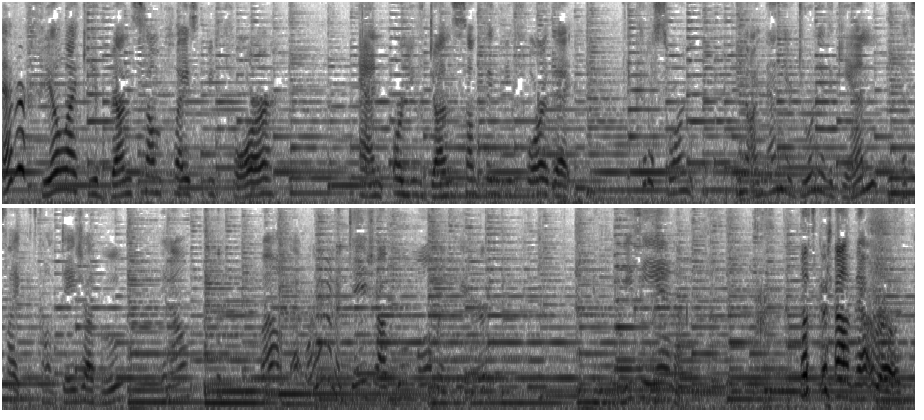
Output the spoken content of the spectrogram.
Ever feel like you've been someplace before and or you've done something before that you could have sworn, you know, and then you're doing it again? It's like, it's called deja vu, you know? well, we're having a deja vu moment here in Louisiana. Let's go down that road.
